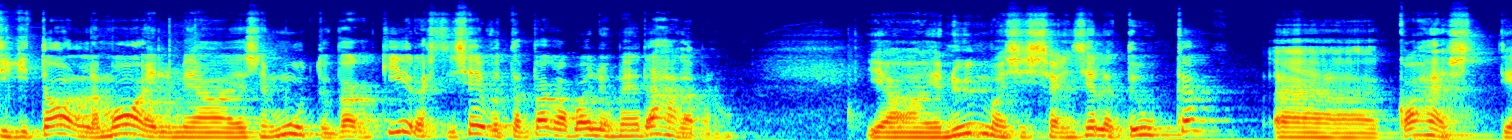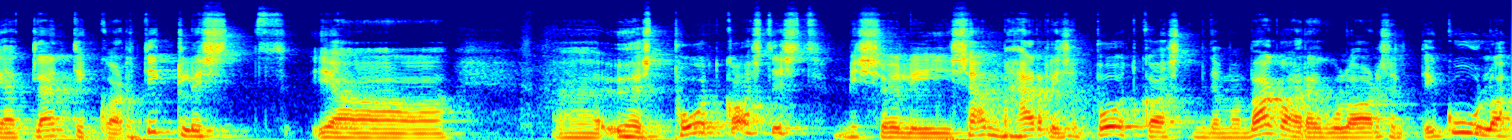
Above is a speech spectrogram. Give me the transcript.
digitaalne maailm ja, ja see muutub väga kiiresti, see võtab väga palju meie tähelepanu. ja, ja nüüd ma siis sain selle tõuke äh, kahest The Atlanticu artiklist ja äh, ühest podcast'ist, mis oli Sam Harrise podcast, mida ma väga regulaarselt ei kuula.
